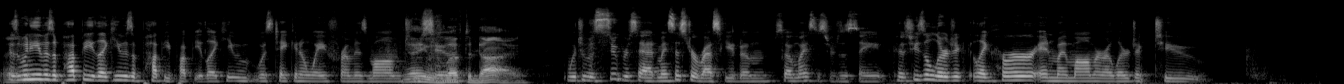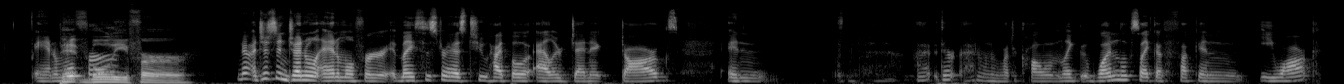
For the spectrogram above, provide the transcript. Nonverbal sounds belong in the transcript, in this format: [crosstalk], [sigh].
Because when he was a puppy, like he was a puppy puppy, like he was taken away from his mom too Yeah, he was left to die. which was super sad. My sister rescued him, so my sister's a saint because she's allergic. Like her and my mom are allergic to animal Pit fur. bully fur. No, just in general animal fur. My sister has two hypoallergenic dogs, and I, they're I don't know what to call them. Like one looks like a fucking Ewok,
